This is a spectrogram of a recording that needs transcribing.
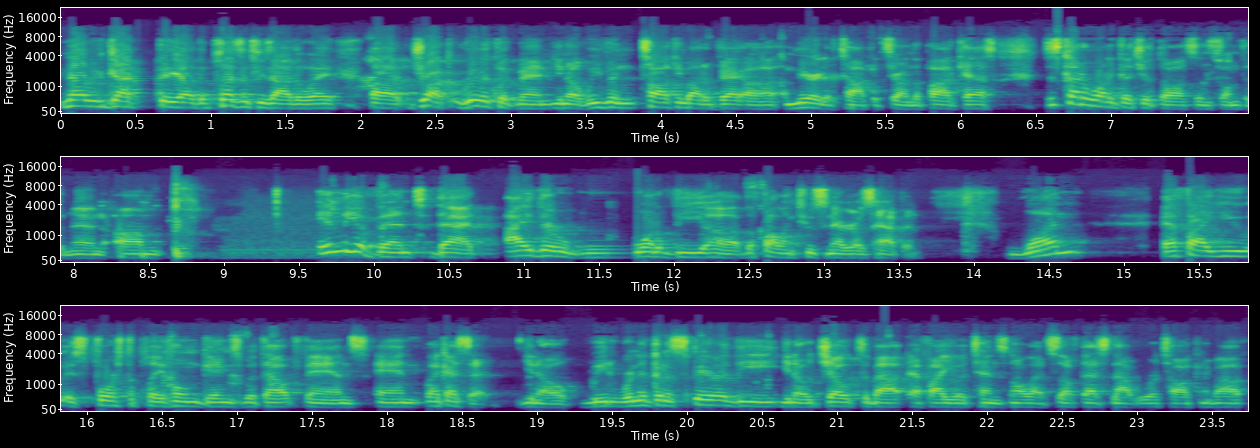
now we've got the uh, the pleasantries out of the way. Uh, Druck, really quick, man. You know, we've been talking about a, uh, a myriad of topics here on the podcast. Just kind of want to get your thoughts on something, man. Um, in the event that either one of the uh, the following two scenarios happen, one, FIU is forced to play home games without fans, and like I said, you know, we, we're not going to spare the you know jokes about FIU attends and all that stuff. That's not what we're talking about.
